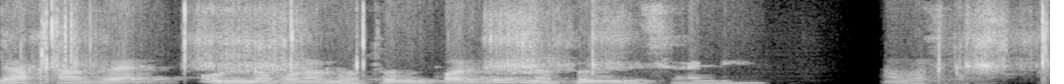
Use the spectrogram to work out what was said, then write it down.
দেখা হবে অন্য কোনো নতুন পর্বে, নতুন বিষয় নিয়ে। নমস্কার।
